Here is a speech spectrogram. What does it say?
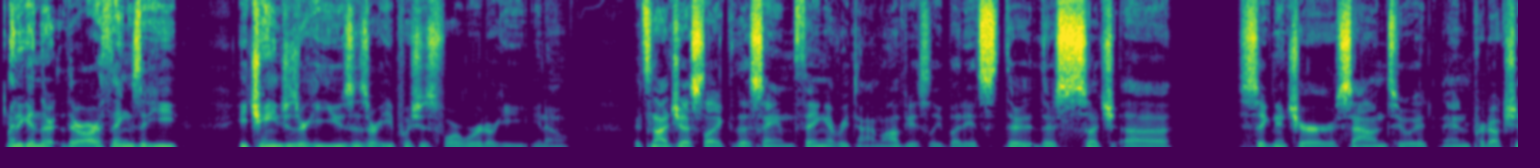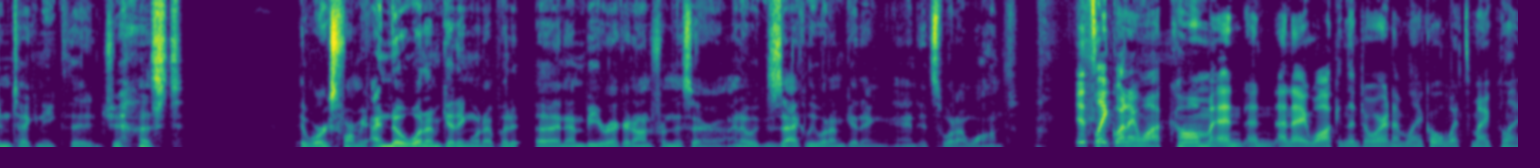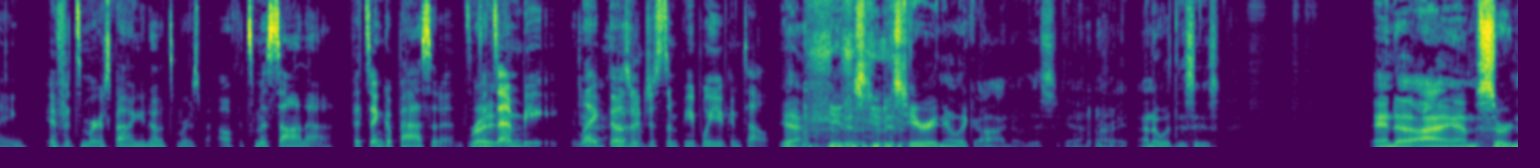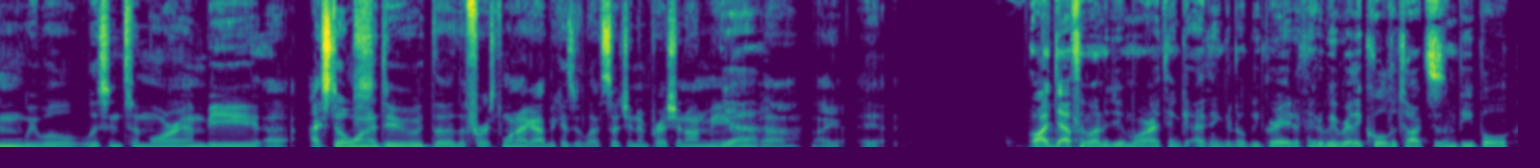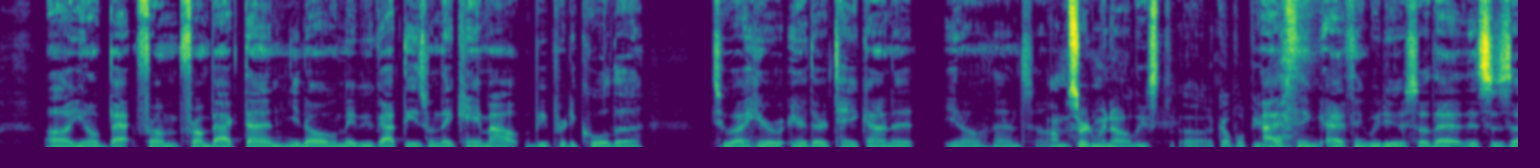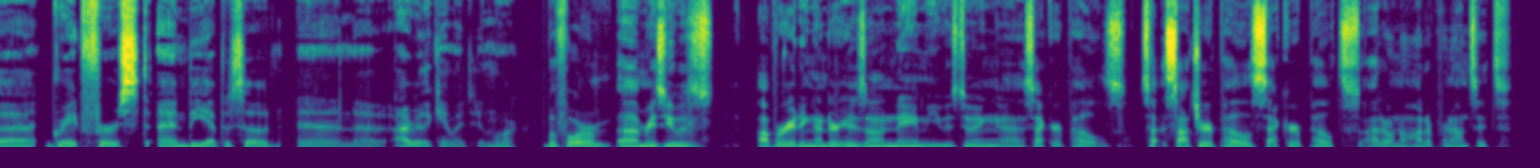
and again there there are things that he he changes or he uses or he pushes forward or he you know it's not just like the same thing every time obviously but it's there there's such a signature sound to it and production technique that just it works for me. I know what i'm getting when i put an mb record on from this era. I know exactly what i'm getting and it's what i want it's like when i walk home and, and, and i walk in the door and i'm like oh what's mike playing if it's merzbow you know it's merzbow if it's masonna if it's incapacitants if it's mb like those are just some people you can tell Yeah, you just you just hear it and you're like, oh, I know this. Yeah, all right, I know what this is. And uh, I am certain we will listen to more MB. Uh, I still want to do the the first one I got because it left such an impression on me. Yeah. uh, I, I Oh, I definitely want to do more. I think I think it'll be great. I think it'll be really cool to talk to some people, uh, you know, back from from back then. You know, maybe you got these when they came out. It'd be pretty cool to to uh, hear hear their take on it. you know, then so I'm certain we know at least uh, a couple people. I think I think we do. So that this is a great first MB episode, and uh, I really can't wait to do more. Before uh, Maurizio was operating under his own name, he was doing uh, Sacher Pelz, Sa- Sacher Pelz, Sacher Pelts. I don't know how to pronounce it.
